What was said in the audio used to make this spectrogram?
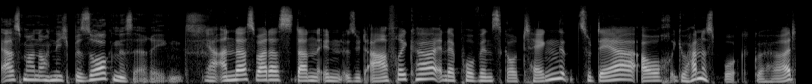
erstmal noch nicht besorgniserregend. Ja, anders war das dann in Südafrika, in der Provinz Gauteng, zu der auch Johannesburg gehört.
